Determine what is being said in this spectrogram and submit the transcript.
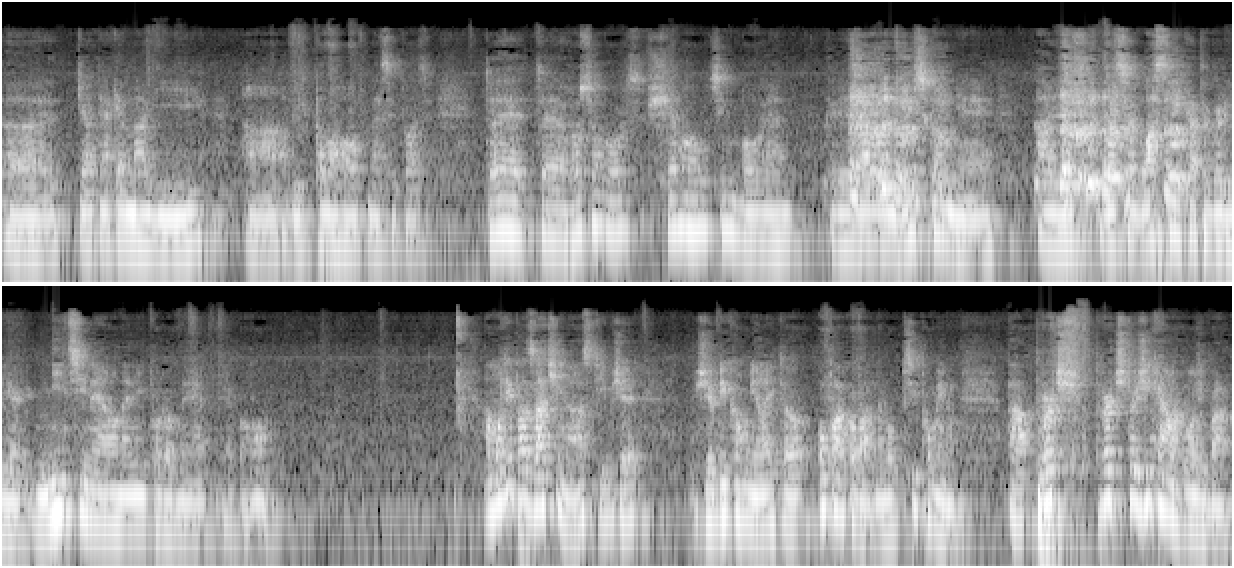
uh, dělat nějaké magii, a abych pomohl v mé situaci. To je, to je rozhovor s všemohoucím Bohem, který je zároveň blízko mě a je zase vlastní kategorii, jak nic jiného není podobné jak, jako on. A modlitba začíná s tím, že, že bychom měli to opakovat nebo připomínat. A proč, proč to říkáme v modlitbách?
